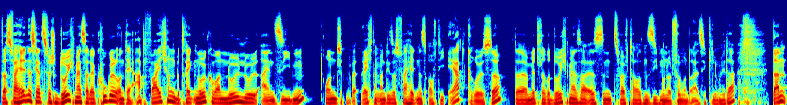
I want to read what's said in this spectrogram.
Das Verhältnis jetzt zwischen Durchmesser der Kugel und der Abweichung beträgt 0,0017. Und rechnet man dieses Verhältnis auf die Erdgröße, der mittlere Durchmesser ist, sind 12.735 Kilometer, dann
